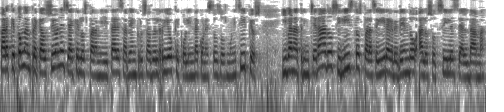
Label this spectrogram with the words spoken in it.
para que tomen precauciones ya que los paramilitares habían cruzado el río que colinda con estos dos municipios. Iban atrincherados y listos para seguir agrediendo a los otziles de Aldama.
